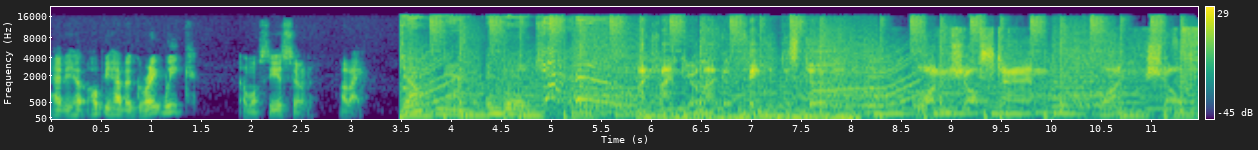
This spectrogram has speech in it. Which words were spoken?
Have you hope you have a great week, and we'll see you soon. Bye bye. Jumpman engaged. Your lack of faith disturbing. One shall stand, one shall fall.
